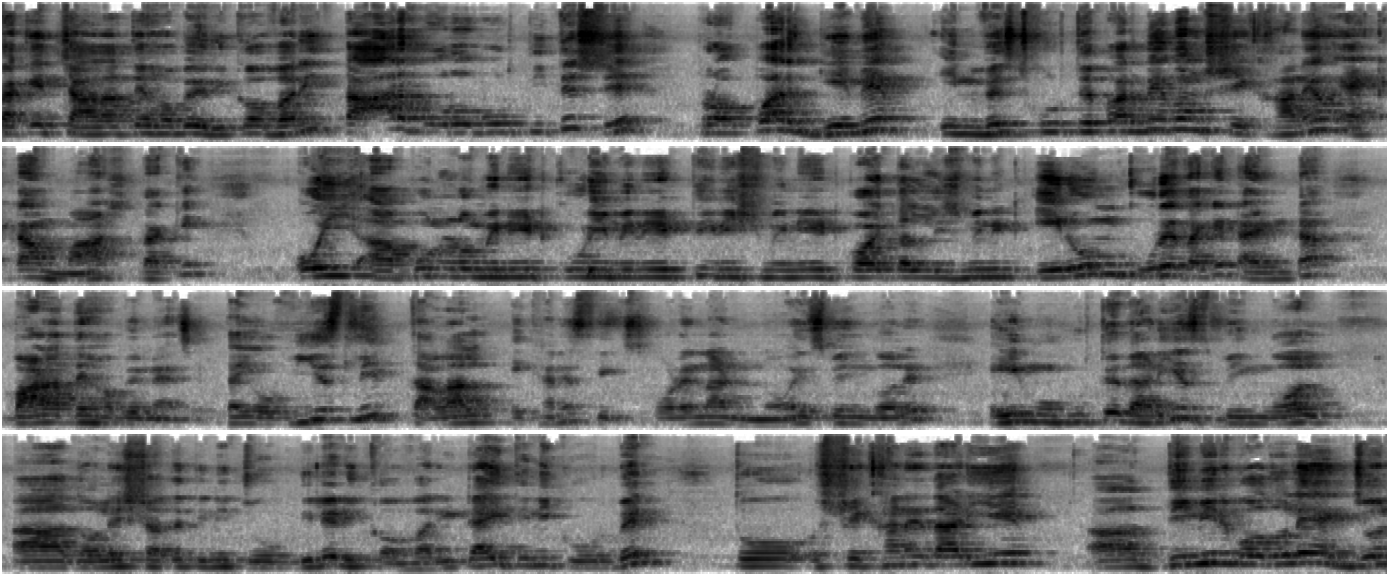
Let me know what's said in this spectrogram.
তাকে চালাতে হবে রিকভারি তার পরবর্তীতে সে প্রপার গেমে ইনভেস্ট করতে পারবে এবং সেখানেও একটা মাস তাকে ওই পনেরো মিনিট, কুড়ি মিনিট, তিরিশ মিনিট, পঁয়তাল্লিশ মিনিট এরম করে তাকে টাইমটা বাড়াতে হবে ম্যাচে তাই অবভিয়াসলি তালাল এখানে সিক্স ফরেন আর নয়েস বেঙ্গলের এই মুহূর্তে দাঁড়িয়ে বেঙ্গল দলের সাথে তিনি যোগ দিলে রিকভারিটাই তিনি করবেন। তো সেখানে দাঁড়িয়ে দিমির বদলে একজন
